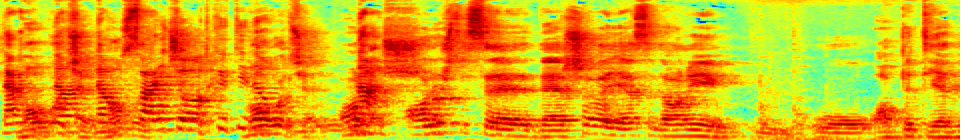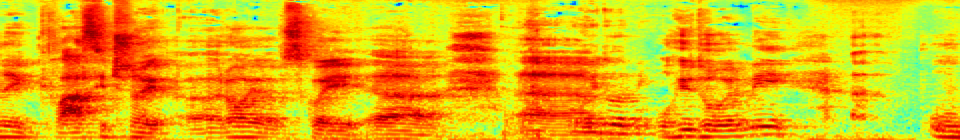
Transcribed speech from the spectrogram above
Da, Moguće, da, da u moguće. stvari će otkriti Moguće. da, On, naš. ono što se dešava jeste da oni u opet jednoj klasičnoj uh, rojovskoj uh, uh, Ujdurmi. ujdurmi, uh, u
